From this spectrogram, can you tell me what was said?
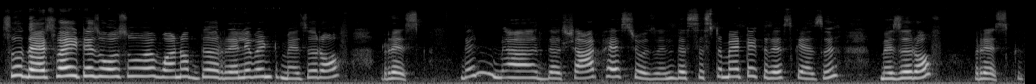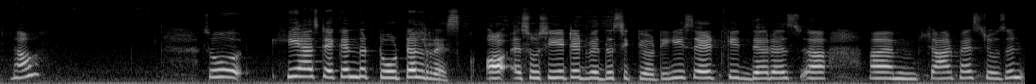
So, that is why it is also one of the relevant measure of risk. Then uh, the Sharpe has chosen the systematic risk as a measure of risk. Now, so, he has taken the total risk uh, associated with the security. He said that there is uh, um, Sharpe has chosen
